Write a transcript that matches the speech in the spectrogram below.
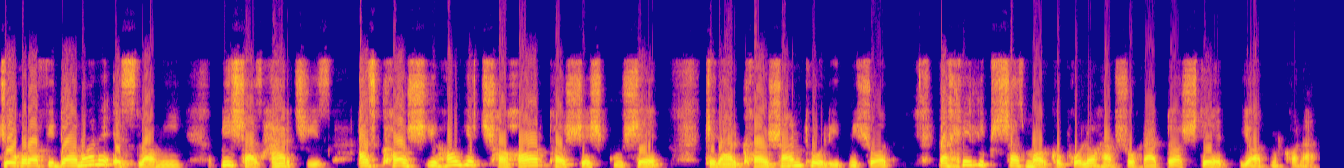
جغرافیدانان اسلامی بیش از هر چیز از های چهار تا شش گوشه که در کاشان تولید می‌شد و خیلی پیش از مارکوپولو هم شهرت داشته یاد می‌کند.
